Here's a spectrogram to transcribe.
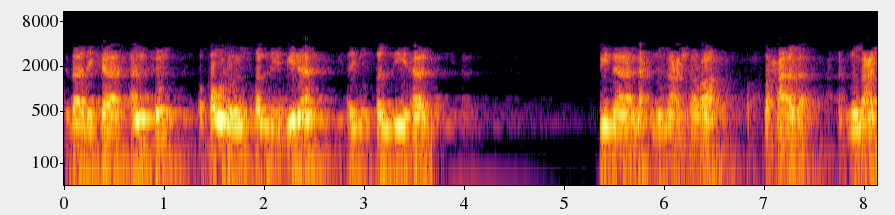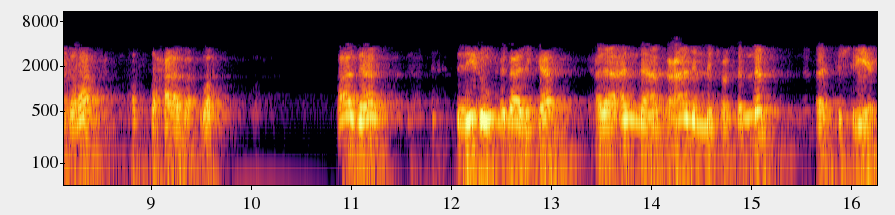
كذلك أنتم. وقوله يصلي بنا أي يصليها بنا نحن معشر الصحابة نحن معشر الصحابة. هذا دليل كذلك على أن أفعال النبي صلى الله عليه وسلم التشريع.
